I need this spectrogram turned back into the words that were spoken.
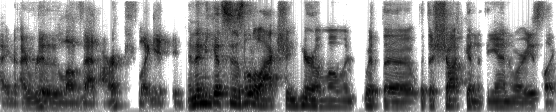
I, I really love that arc. Like it, and then he gets his little action hero moment with the with the shotgun at the end where he's like,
